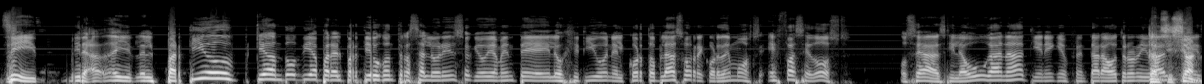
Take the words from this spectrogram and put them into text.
Sí, Mira, el partido, quedan dos días para el partido contra San Lorenzo, que obviamente el objetivo en el corto plazo, recordemos, es fase 2. O sea, si la U gana, tiene que enfrentar a otro rival. Transición.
